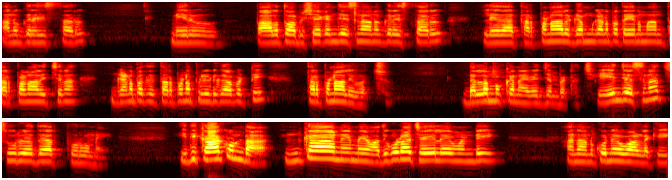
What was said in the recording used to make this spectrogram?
అనుగ్రహిస్తారు. మీరు పాలతో అభిషేకం చేసినా అనుగ్రహిస్తారు. లేదా తర్పణాలు గమ్ గణపతి అయినమా అని తర్పణాలు ఇచ్చిన గణపతి తర్పణ ప్రియుడు కాబట్టి తర్పణాలు ఇవ్వచ్చు. బెల్లం ముక్క నైవేద్యం పెట్టచ్చు. ఏం చేసినా సూర్యోదయ పూర్వమే ఇది కాకుండా ఇంకా నే- మేము అది కూడా చేయలేమండి అని అనుకునే వాళ్ళకి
